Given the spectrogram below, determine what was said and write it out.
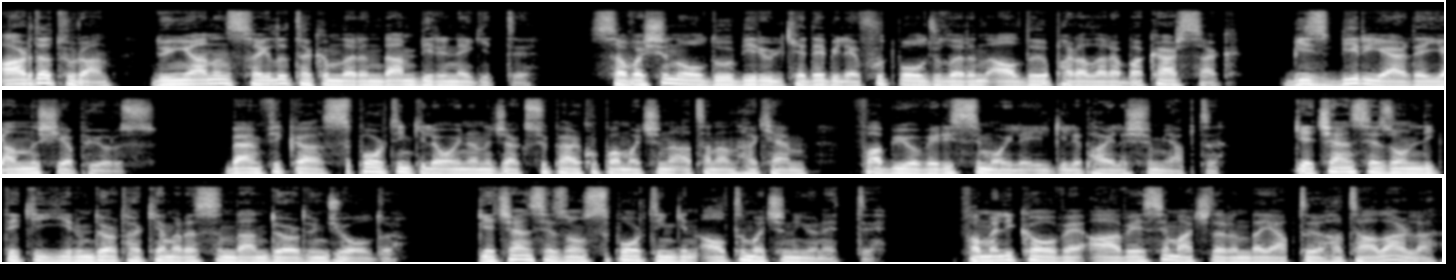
Arda Turan, dünyanın sayılı takımlarından birine gitti. Savaşın olduğu bir ülkede bile futbolcuların aldığı paralara bakarsak, biz bir yerde yanlış yapıyoruz. Benfica, Sporting ile oynanacak Süper Kupa maçına atanan hakem, Fabio Verissimo ile ilgili paylaşım yaptı. Geçen sezon ligdeki 24 hakem arasından dördüncü oldu. Geçen sezon Sporting'in 6 maçını yönetti. Famalicão ve AVS maçlarında yaptığı hatalarla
